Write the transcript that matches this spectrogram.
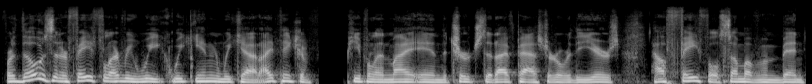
for those that are faithful every week, week in and week out. I think of people in my in the church that I've pastored over the years, how faithful some of them have been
